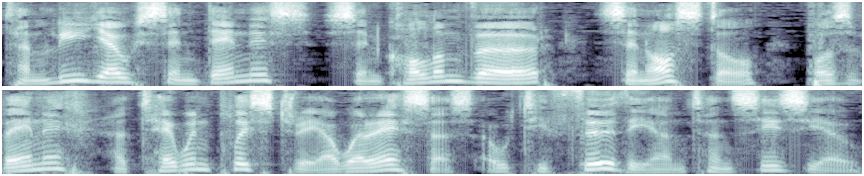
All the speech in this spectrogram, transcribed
Tan liw iaw sen Dennis, Colum Fyr, sy'n Ostol, Bosfennych ha tewen plistri a waresas o ti ffyddi an tansisio.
